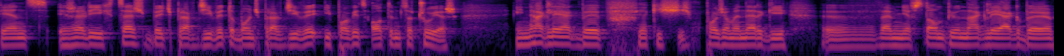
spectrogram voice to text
Więc jeżeli chcesz być prawdziwy, to bądź prawdziwy i powiedz o tym, co czujesz. I nagle jakby pff, jakiś poziom energii e, we mnie wstąpił, nagle jakby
